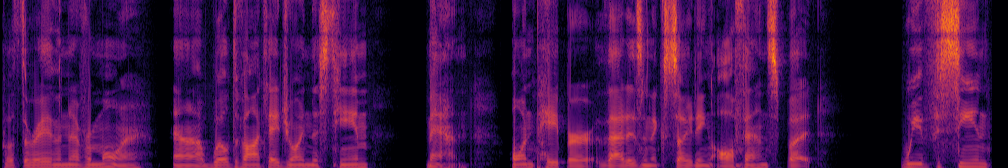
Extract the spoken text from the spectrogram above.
Both the Raven nevermore. Uh, will Davante join this team? Man, on paper that is an exciting offense, but we've seen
